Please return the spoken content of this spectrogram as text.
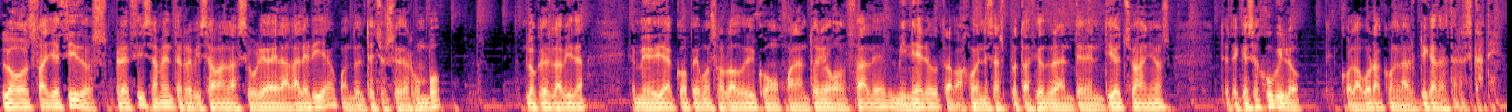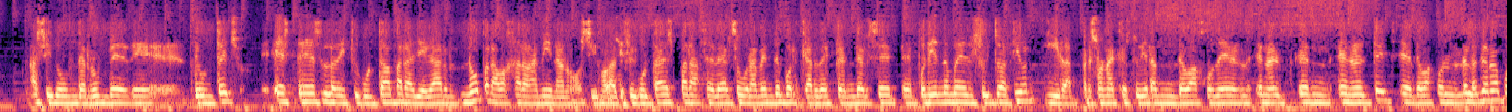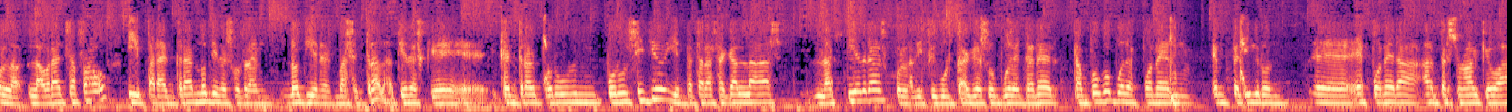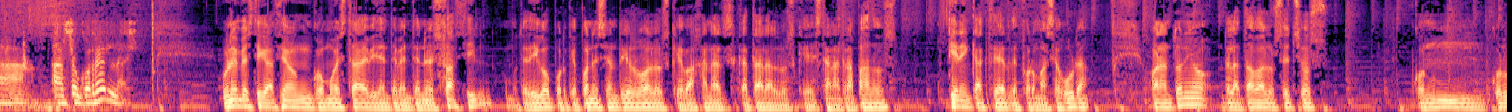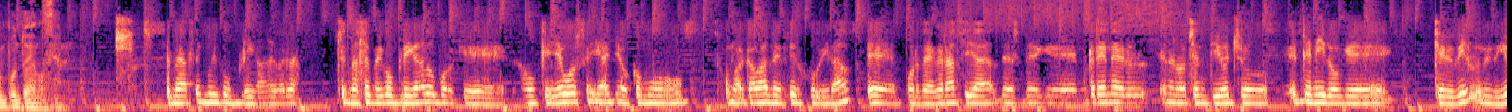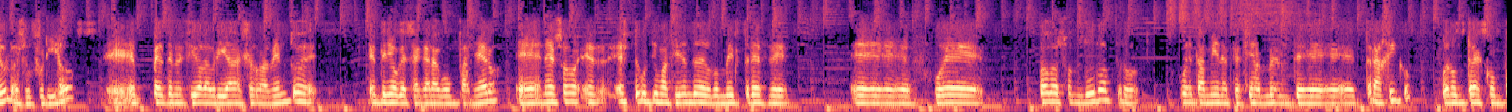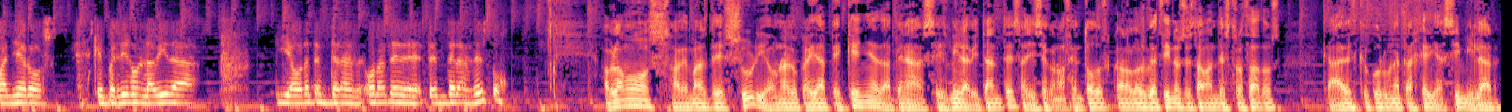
Los fallecidos precisamente revisaban la seguridad de la galería cuando el techo se derrumbó. Lo que es la vida. En Mediodía COPE hemos hablado hoy con Juan Antonio González, minero, trabajó en esa explotación durante 28 años. Desde que se jubiló, colabora con las brigadas de rescate ha sido un derrumbe de, de, un techo. Esta es la dificultad para llegar, no para bajar a la mina, no, sino la dificultad es para acceder seguramente porque al desprenderse, eh, poniéndome en su situación y las personas que estuvieran debajo del, en el, en, en el techo, eh, debajo de la tierra, pues la, la, habrá chafado y para entrar no tienes otra, no tienes más entrada, tienes que, que entrar por un, por un sitio y empezar a sacar las, las piedras con la dificultad que eso puede tener. Tampoco puedes poner en peligro, eh, exponer a, al personal que va a socorrerlas. Una investigación como esta evidentemente no es fácil, como te digo, porque pones en riesgo a los que bajan a rescatar a los que están atrapados. Tienen que acceder de forma segura. Juan Antonio relataba los hechos con un, con un punto de emoción. Se me hace muy complicado, de verdad. Se me hace muy complicado porque, aunque llevo seis años como como acabas de decir, jubilado. Eh, por desgracia, desde que entré en el, en el 88 he tenido que, que vivir, lo he vivido, lo he sufrido. Eh, he pertenecido a la Brigada de Salvamento, he, he tenido que sacar a compañeros. Eh, en eso, en este último accidente de 2013 eh, fue, todos son duros, pero fue también especialmente trágico. Fueron tres compañeros que perdieron la vida y ahora te enteras, ahora te, te enteras de esto. Hablamos además de Suria, una localidad pequeña de apenas 6.000 habitantes. Allí se conocen todos. Claro, los vecinos estaban destrozados. Cada vez que ocurre una tragedia similar,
